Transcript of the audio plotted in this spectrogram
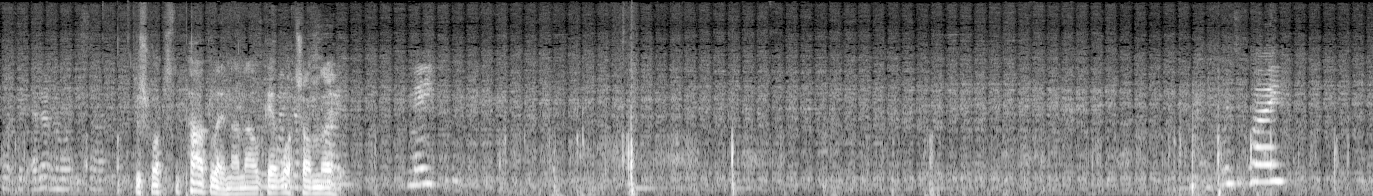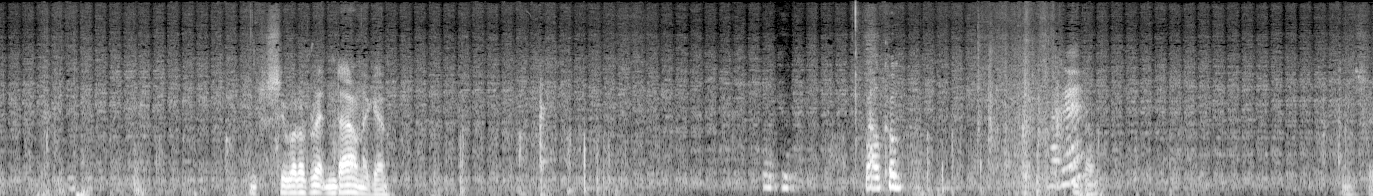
What did, I don't know what you said. Just watch the paddling and I'll get what's on the... Me. To see what I've written down again. Welcome. Pardon? Let's see.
